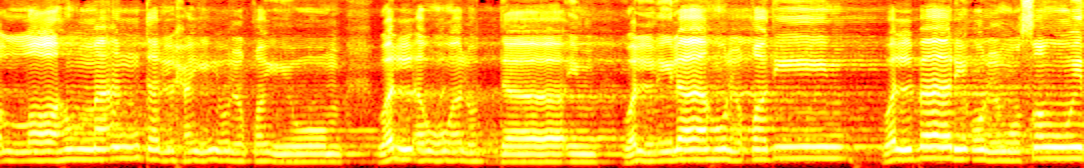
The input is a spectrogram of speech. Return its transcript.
اللهم أنت الحي القيوم والأول الدائم والإله القديم والبارئ المصور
